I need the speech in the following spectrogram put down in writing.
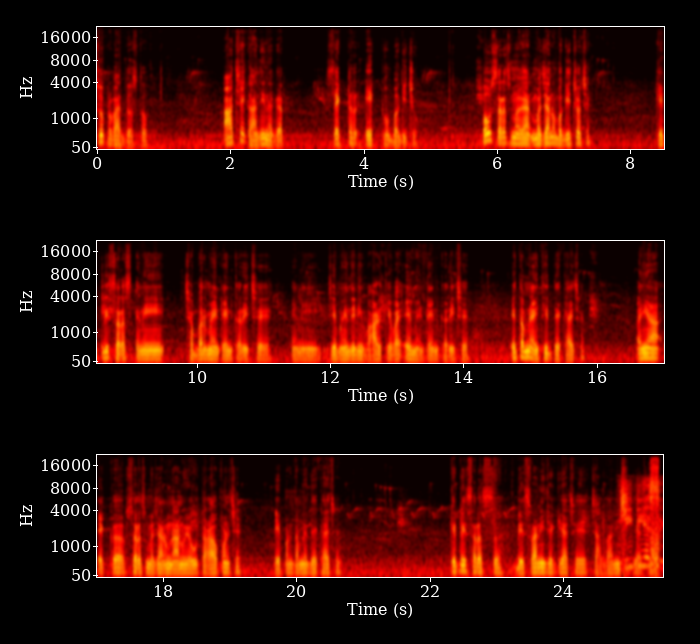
સુપ્રભાત દોસ્તો, આ છે ગાંધીનગર સેક્ટર એકનો બગીચો. બહુ સરસ મજા- મજાનો બગીચો છે. કેટલી સરસ એની છબ્બર મેન્ટેન કરી છે, એની જે મહેંદીની વાડ કહેવાય એ મેન્ટેન કરી છે, એ તમને અહીંથી જ દેખાય છે. અહીંયા એક સરસ મજાનું નાનું એવું તળાવ પણ છે, એ પણ તમને દેખાય છે. કેટલી સરસ બેસવાની જગ્યા છે ચાલવાની જગ્યા છે?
